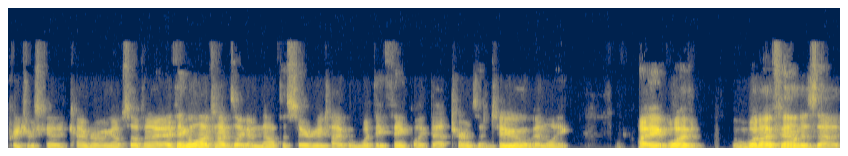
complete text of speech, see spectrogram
preacher's kid kind of growing up stuff and I, I, think a lot of times like i'm not the stereotype of what they think like that turns into and like i well I've, what i found is that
